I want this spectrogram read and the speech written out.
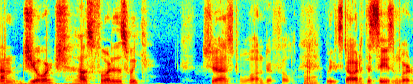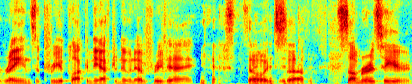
Um, George, how's Florida this week? Just wonderful. Yeah. We've started the season where it rains at three o'clock in the afternoon every day. Yes. So it's uh, summer is here.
